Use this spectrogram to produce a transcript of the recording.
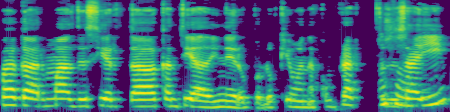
pagar más de cierta cantidad de dinero por lo que iban a comprar. Entonces ahí,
